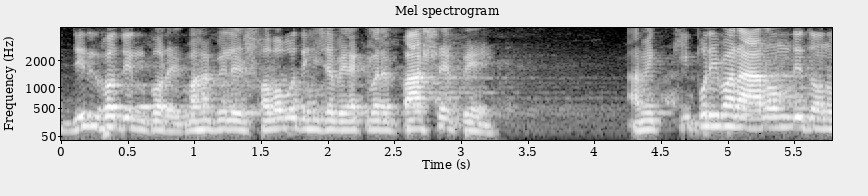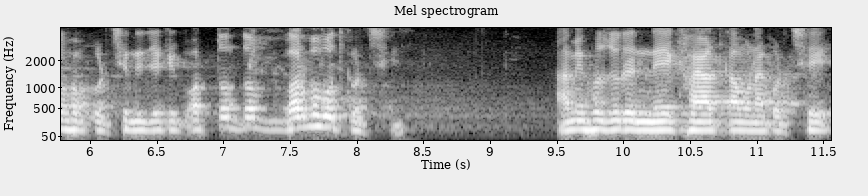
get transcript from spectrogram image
দীর্ঘদিন পরে মাহফিলের সভাপতি হিসেবে একেবারে পাশে পেয়ে আমি কি পরিমাণে আনন্দিত অনুভব করছি, নিজেকে অত্যন্ত গর্ববোধ করছি। আমি হুজুরের নেক হায়াত কামনা করছি।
